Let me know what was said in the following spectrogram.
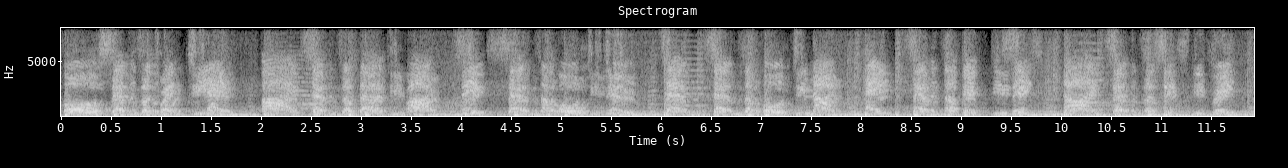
Four sevens are twenty-eight. Five sevens are thirty-five. Six sevens are sevens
